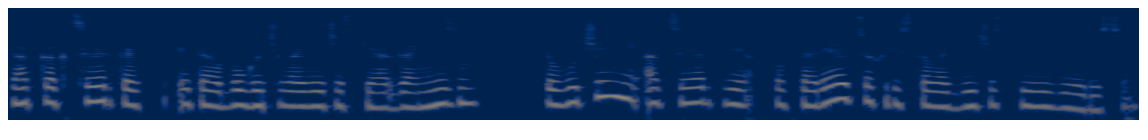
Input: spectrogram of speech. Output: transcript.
Так как Церковь – это богочеловеческий организм, то в учении о Церкви повторяются христологические ереси.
